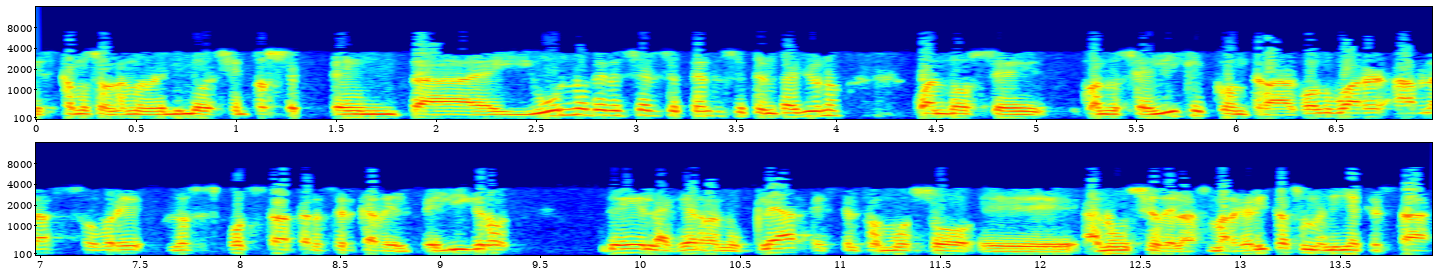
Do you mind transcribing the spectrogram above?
estamos hablando de 1971, debe ser 70-71, cuando se, cuando se elige contra Goldwater, habla sobre, los spots tratan acerca del peligro de la guerra nuclear, está el famoso eh, anuncio de las margaritas, una niña que está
